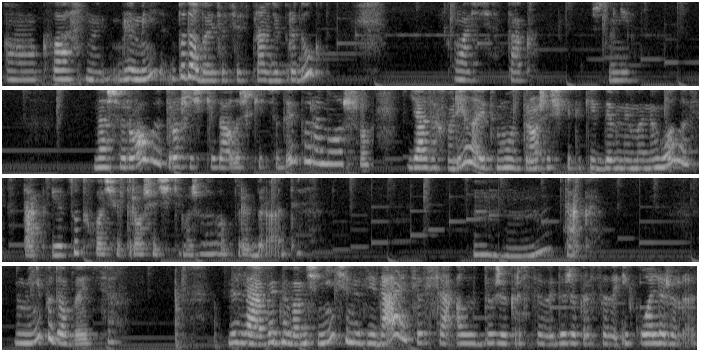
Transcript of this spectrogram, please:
а, класний. Блін, мені подобається цей справді продукт. Ось так. Щось мені нашаровую, трошечки залишки сюди переношу. Я захворіла, і тому трошечки такий дивний в мене голос. Так, і тут хочу трошечки, можливо, прибрати. Угу, Так. Ну, мені подобається. Не знаю, видно вам чи ні, чи не з'їдається все, але дуже красивий, дуже красивий. І колір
